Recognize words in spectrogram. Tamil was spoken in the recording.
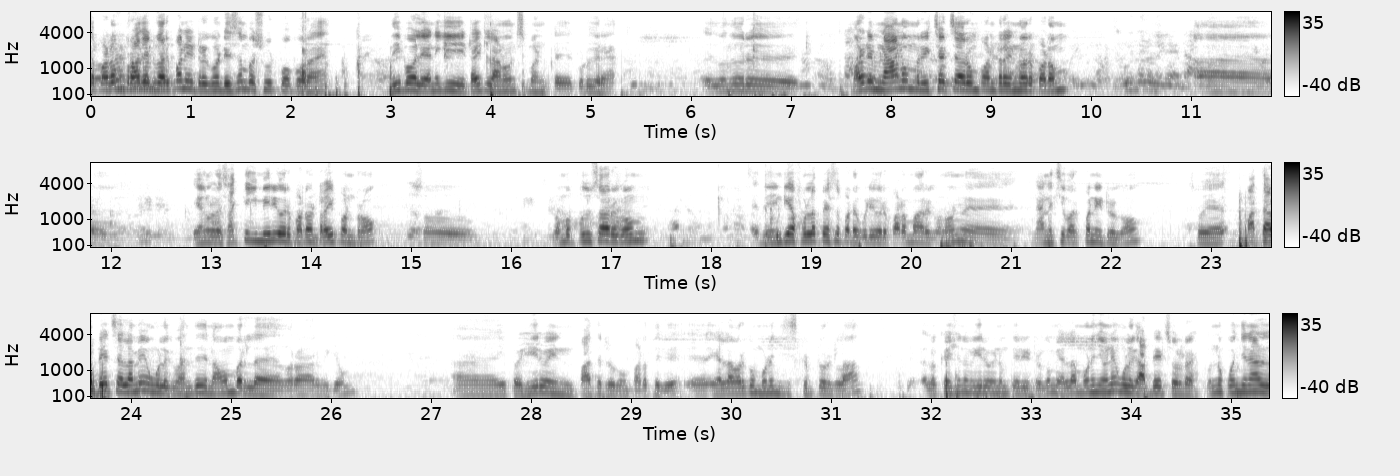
அடுத்த படம் ப்ராஜெக்ட் ஒர்க் பண்ணிட்டு இருக்கோம் டிசம்பர் ஷூட் போக போகிறேன் தீபாவளி அன்னைக்கு டைட்டில் அனௌன்ஸ்மெண்ட் கொடுக்குறேன். இது வந்து ஒரு மறுபடியும் நானும் ரிச்சர்ட் சாரும் பண்ணுற இன்னொரு படம். எங்களோட சக்திக்கு மீறி ஒரு படம் ட்ரை பண்ணுறோம் ஸோ ரொம்ப புதுசாக இருக்கும். இது இந்தியா ஃபுல்லாக பேசப்படக்கூடிய ஒரு படமாக இருக்கணும்னு நினச்சி ஒர்க் பண்ணிகிட்ருக்கோம் ஸோ மற்ற அப்டேட்ஸ் எல்லாமே உங்களுக்கு வந்து நவம்பரில் வர ஆரம்பிக்கும். இப்போ ஹீரோயின் பார்த்துட்ருக்கோம் படத்துக்கு. எல்லா ஒர்க்கும் முடிஞ்சு ஸ்கிரிப்ட் இருக்கலாம் லொக்கேஷனும் ஹீரோயினும் தேடிட்டு இருக்கோம் எல்லாம் முடிஞ்சோடனே உங்களுக்கு அப்டேட் சொல்கிறேன் இன்னும் கொஞ்ச நாள்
